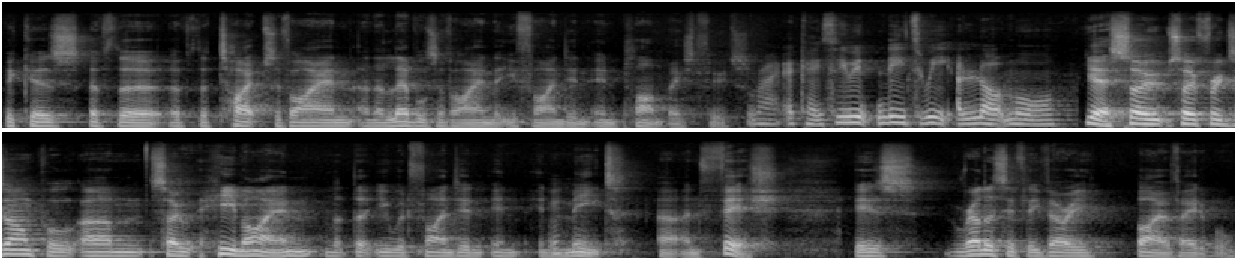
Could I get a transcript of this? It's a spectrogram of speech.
because of the of the types of iron and the levels of iron that you find in, in plant-based foods. Right. Okay. So you need to eat a lot more. Yeah. So so for example, um, so heme iron that, that you would find in in, in mm-hmm. meat uh, and fish is relatively very bioavailable.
